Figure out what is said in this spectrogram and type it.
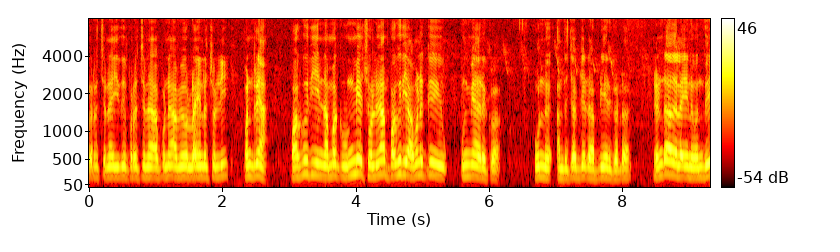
பிரச்சனை இது பிரச்சனை அப்படின்னு அவன் ஒரு லைனில் சொல்லி பண்ணுறான் பகுதி நமக்கு உண்மையை சொல்லுவேன் பகுதி அவனுக்கு உண்மையாக இருக்கும். ஒன்று அந்த சப்ஜெக்ட் அப்படியே இருக்கட்டும். ரெண்டாவது லைன் வந்து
